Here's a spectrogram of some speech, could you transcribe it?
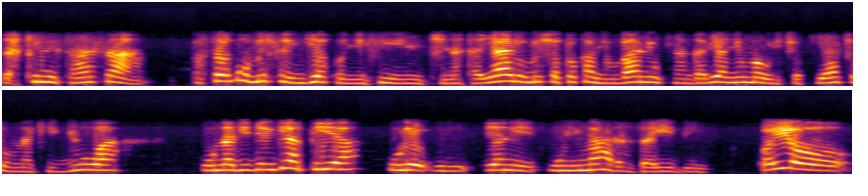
Lakini sasa kwa sababu umeshaingia kwenye hii nchi na tayari umeshatoka nyumbani, ukiangalia nyuma ulichokiacha unakijua, unajijengea pia ule u, yani uimara zaidi. Kwa hiyo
